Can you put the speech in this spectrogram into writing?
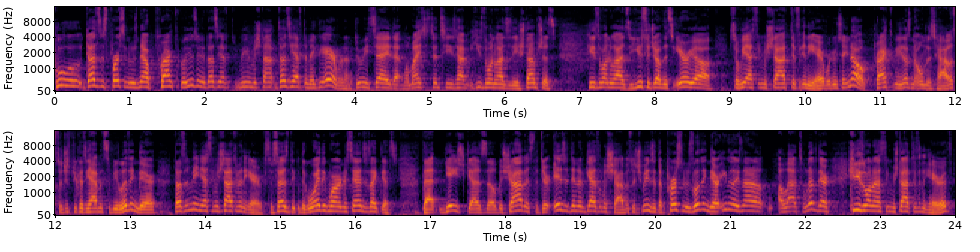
who does this person who's now practically using it? Does he have to be Does he have to make the error or not? Do we say that Lamais, since he's having, he's the one who has the ishtamshus, he's the one who has the usage of this area, so he has to be mishatif in the air? Where do we say no? Practically, he doesn't own this house, so just because he happens to be living there doesn't mean he has to be mishatif in the air. So it says the, the way the Gemara understands is like this: that yesh gezel b'Shabbos, that there is a din of gezel b'Shabbos, which means that the person who's living there, even though he's not allowed to live there, he's the one who has to be mishatif in the erev.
